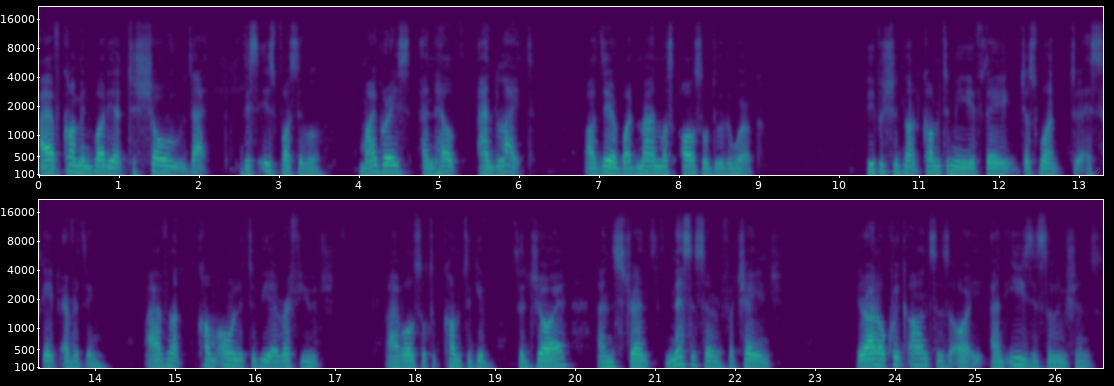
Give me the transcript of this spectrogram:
I have come in body to show that this is possible. My grace and help and light are there, but man must also do the work. People should not come to me if they just want to escape everything. I have not come only to be a refuge. I have also to come to give the joy and strength necessary for change. There are no quick answers or and easy solutions.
